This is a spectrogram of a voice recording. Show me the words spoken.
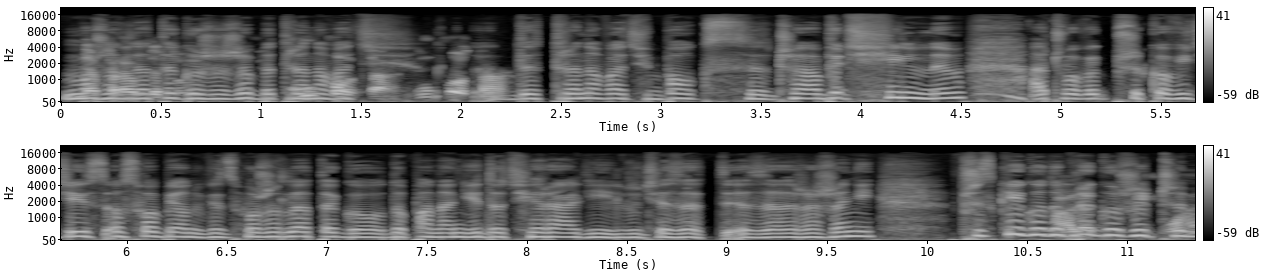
Może Naprawdę dlatego, że żeby trenować, Głupota, głupota. trenować boks trzeba być silnym, a człowiek przy covid jest osłabiony, więc może dlatego do pana nie docierali ludzie za- zarażeni. Wszystkiego dobrego Ale życzymy.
